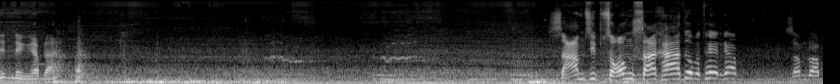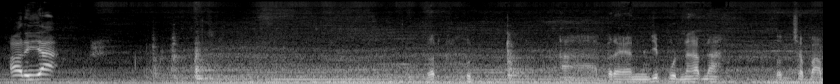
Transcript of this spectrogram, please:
นิดนึงครับนะ32 สาขาทั่วประเทศครับสำหรับอาริยะ รถขุด แบรนด์ญี่ปุ่นนะครับนะต้นฉบับ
